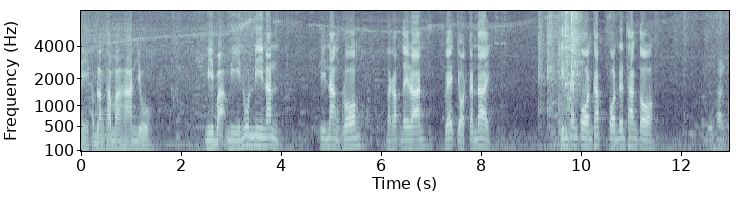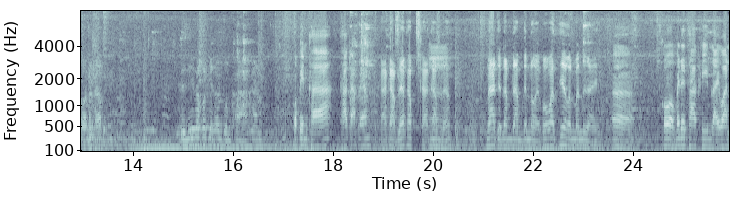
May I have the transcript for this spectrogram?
นี่กำลังทำอาหารอยู่ มีบะหมี่นู่นนี่นั่น ที่นั่งพร้อมนะครับในร้านแวะจอดกันได้ กินกันก่อนครับ ก่อนเดินทางต่อเราเดินทางต่อนะครับ คืนนี้เราก็จะนอนสงขลากัน ก็เป็นขาขากลับแล้ว ขากลับแล้วครับ ขากลับแล้ว น่าจะดำๆกันหน่อยเพราะว่าเที่ยวกันมาเหนื่อย เออ ก็ไม่ได้ทาครีมหลายวัน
